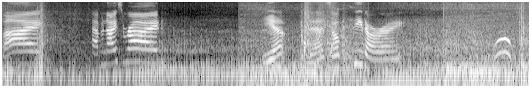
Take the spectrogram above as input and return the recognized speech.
Bye. Have a nice ride. Yep, that's Uncle Pete, all right. Woo.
